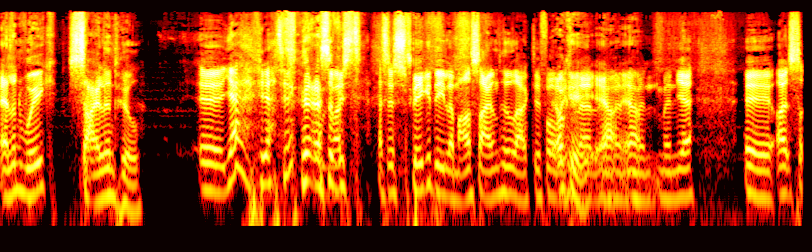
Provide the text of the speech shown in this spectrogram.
Alan Wake, Silent Hill. Øh, ja, ja det altså, altså, hvis, altså, jeg begge dele er meget Silent Hill-agtige for at Okay, helt ærlig, ja, men, ja. Men, men ja. Øh, og, så,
